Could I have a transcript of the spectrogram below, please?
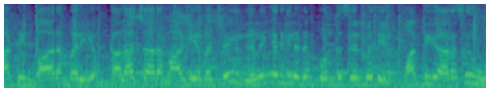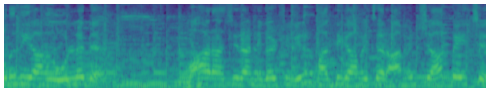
நாட்டின் பாரம்பரியம் கலாச்சாரம் ஆகியவற்றை இளைஞர்களிடம் கொண்டு செல்வதில் மத்திய அரசு உறுதியாக உள்ளது. மகாராஷ்டிரா நிகழ்ச்சியில் மத்திய அமைச்சர் அமித்ஷா பேச்சு.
